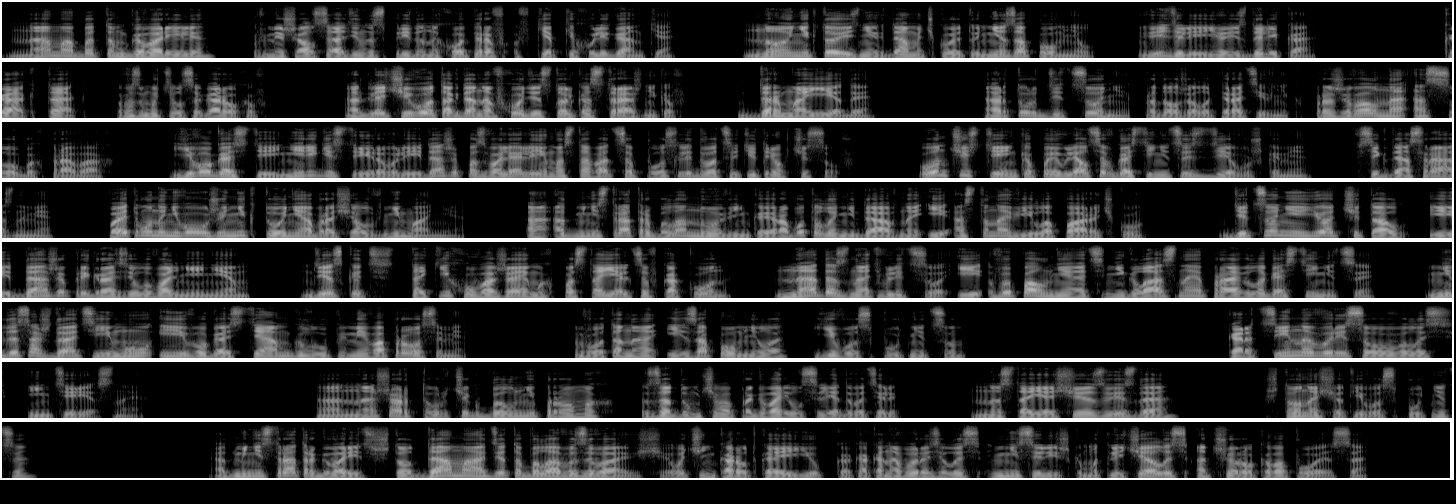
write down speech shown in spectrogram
Нам об этом говорили, Вмешался один из приданных оперов в кепке хулиганки. Но никто из них дамочку эту не запомнил. Видели ее издалека. «Как так?» — возмутился Горохов. «А для чего тогда на входе столько стражников? Дармоеды!» Артур Дицони, продолжал оперативник, проживал на особых правах. Его гостей не регистрировали и даже позволяли им оставаться после 23 часов. Он частенько появлялся в гостинице с девушками всегда с разными, поэтому на него уже никто не обращал внимания. А администратор была новенькая, работала недавно и остановила парочку. Дицони ее отчитал и даже пригрозил увольнением. Дескать, таких уважаемых постояльцев, как он, надо знать в лицо и выполнять негласное правило гостиницы, не досаждать ему и его гостям глупыми вопросами. Вот она и запомнила его спутницу. Картина вырисовывалась интересная. А наш Артурчик был не промах, задумчиво проговорил следователь. Настоящая звезда. Что насчет его спутницы? Администратор говорит, что дама одета была вызывающе. Очень короткая юбка, как она выразилась, не слишком отличалась от широкого пояса.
